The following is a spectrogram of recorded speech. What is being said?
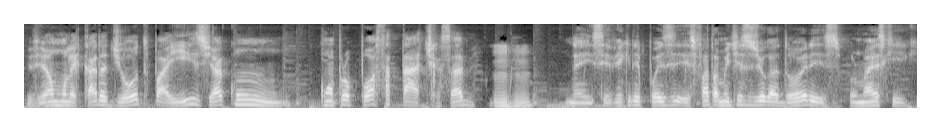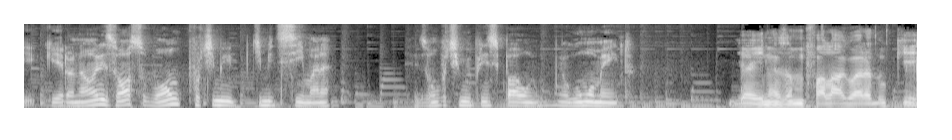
Ver uma molecada de outro país já com, com uma proposta tática, sabe? Uhum. Né? E você vê que depois, fatalmente, esses jogadores, por mais que, que queiram ou não, eles vão, vão pro time, time de cima, né? Eles vão pro time principal em algum momento. E aí, nós vamos falar agora do quê?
